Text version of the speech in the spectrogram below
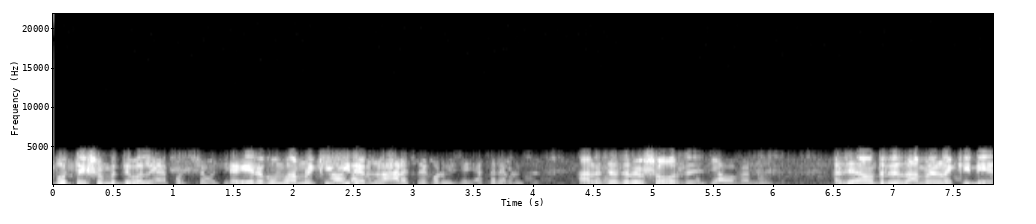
প্রত্যেক সম্পত্তি মালিক। হ্যাঁ প্রতি সময় এ- এরকম আমরা কি কি রেকর্ড আর এস রেকর্ড হয়েছে আর এসে এসে সব আছে? যে আমাদের এই ঝামেলা কি নিয়ে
